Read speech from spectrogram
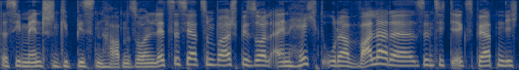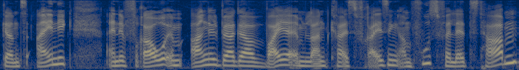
dass sie Menschen gebissen haben sollen. Letztes Jahr zum Beispiel soll ein Hecht oder Waller, da sind sich die Experten nicht ganz einig, eine Frau im Angelberger Weiher im Landkreis Freising am Fuß verletzt haben.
